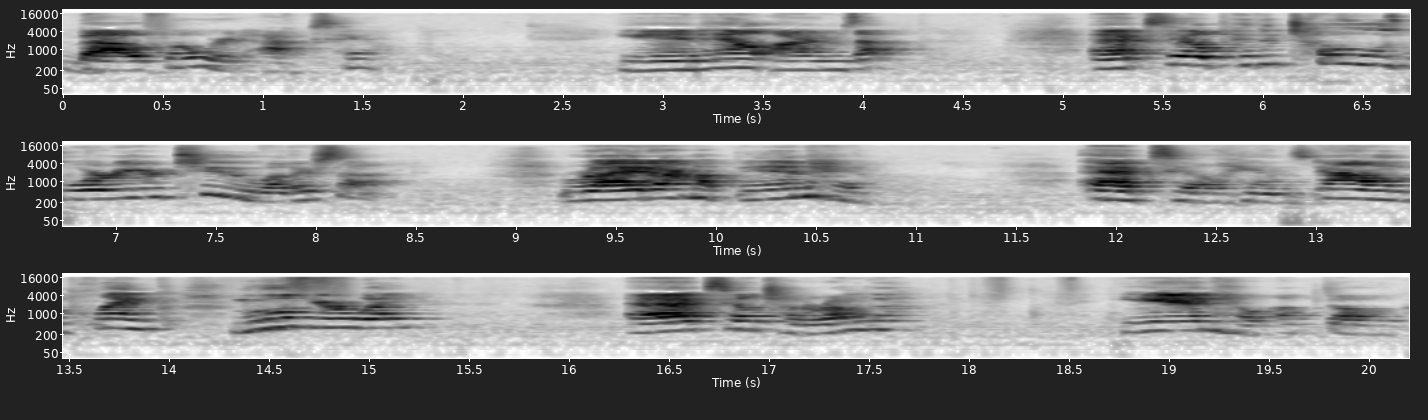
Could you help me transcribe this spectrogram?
Bow forward, exhale. Inhale, arms up. Exhale, pivot toes, warrior two, other side. Right arm up, inhale. Exhale, hands down, plank. Move your way. Exhale, chaturanga. Inhale, up dog.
